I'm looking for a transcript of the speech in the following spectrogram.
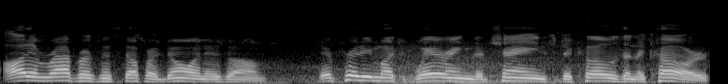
all them rappers and stuff are doing is um they're pretty much wearing the chains, the clothes, and the cars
